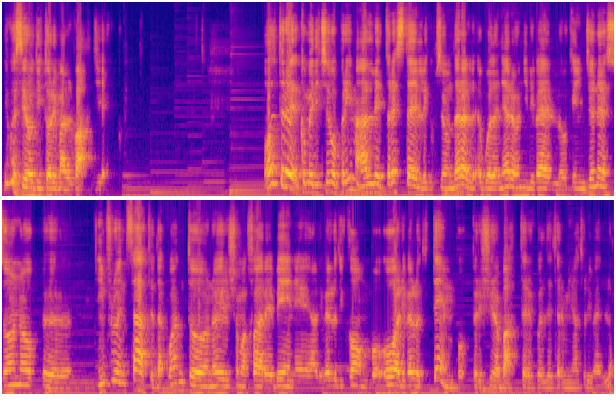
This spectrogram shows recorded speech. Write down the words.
di questi roditori malvagi. Ecco. Oltre, come dicevo prima, alle 3 stelle che possiamo andare a guadagnare ogni livello, che in genere sono eh, influenzate da quanto noi riusciamo a fare bene a livello di combo o a livello di tempo per riuscire a battere quel determinato livello,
